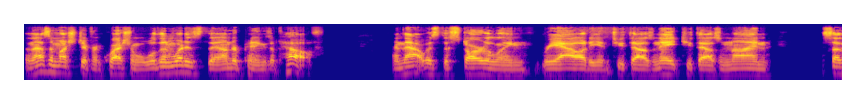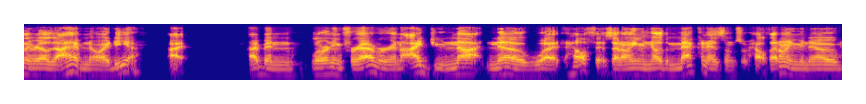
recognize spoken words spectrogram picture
And that's a much different question. Well, then what is the underpinnings of health? And that was the startling reality in 2008, 2009. I suddenly realized I have no idea. I've been learning forever, and I do not know what health is. I don't even know the mechanisms of health. I don't even know.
